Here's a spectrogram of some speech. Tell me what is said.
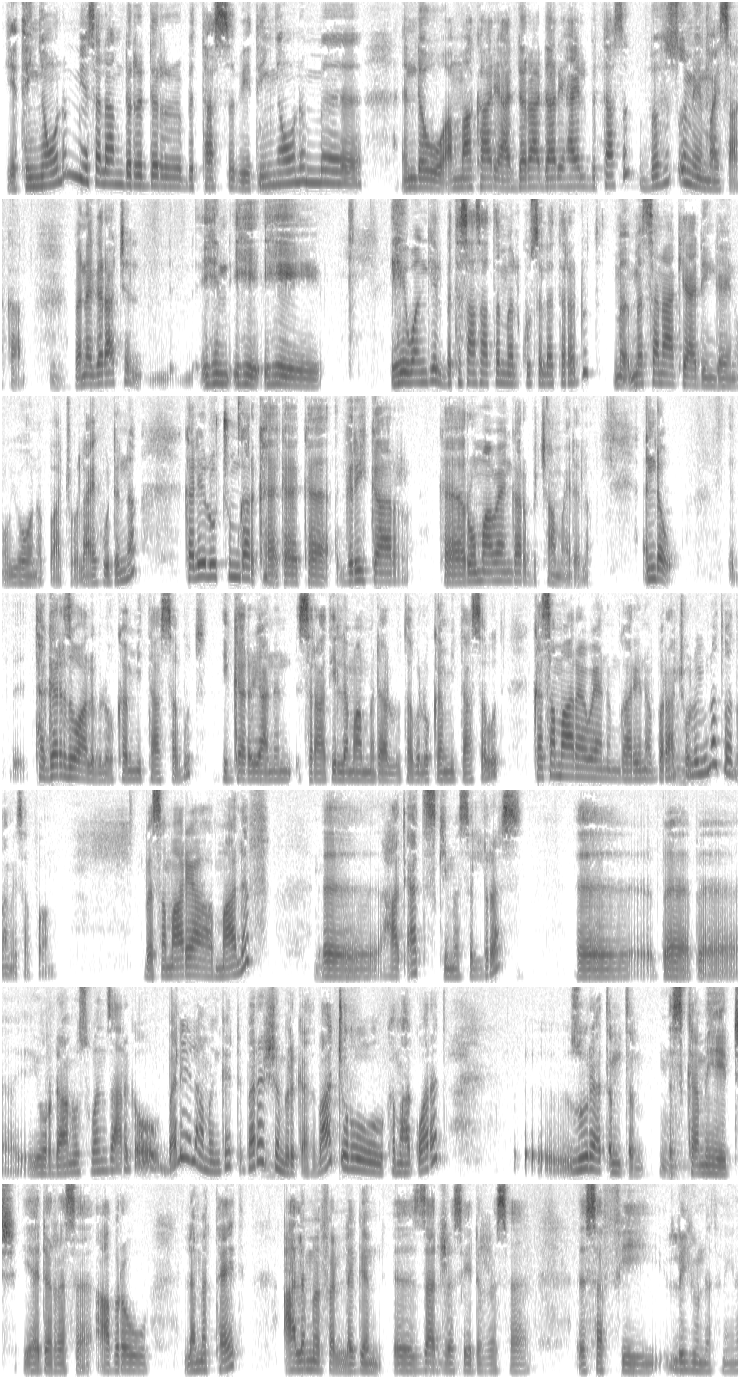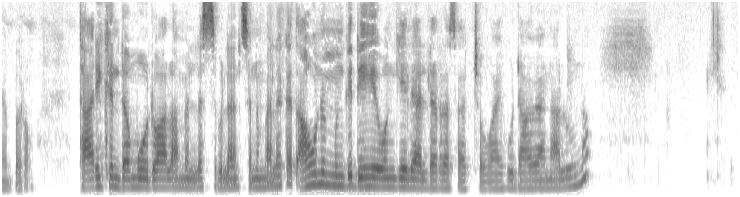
የትኛውንም የሰላም ድርድር ብታስብ፣ የትኛውንም እንደው አማካሪ አደራዳሪ ኃይል ብታስብ በፍጹም የማይሳካ ነው። በነገራችን ይሄ ወንጌል በተሳሳተ መልኩ ስለተረዱት መሰናከያ ድንጋይ ነው የሆነባቸው ለአይሁድ እና ከሌሎቹም ጋር ከግሪክ ጋር ከሮማውያን ጋር ብቻም አይደለም እንደው ተገርዘዋል ብለው ከሚታሰቡት ይገር ያንን ስርዓት ይለማመዳሉ ተብለው ከሚታሰቡት ከሰማሪያውያንም ጋር የነበራቸው ልዩነት በጣም የሰፋ ነው። በሰማሪያ ማለፍ ኃጢአት እስኪመስል ድረስ በዮርዳኖስ ወንዝ አድርገው በሌላ መንገድ በረዥም ርቀት በአጭሩ ከማቋረጥ ዙሪያ ጥምጥም እስከ መሄድ የደረሰ አብረው ለመታየት አለመፈለግን እዛ ድረስ የደረሰ ሰፊ ልዩነት ነው የነበረው። ታሪክን ደግሞ ወደኋላ መለስ ብለን ስንመለከት አሁንም እንግዲህ ይሄ ወንጌል ያልደረሳቸው አይሁዳውያን አሉና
